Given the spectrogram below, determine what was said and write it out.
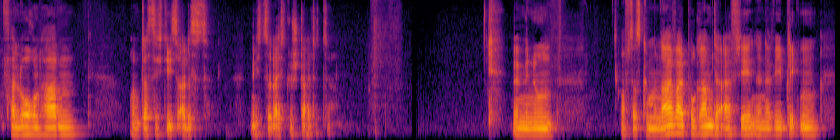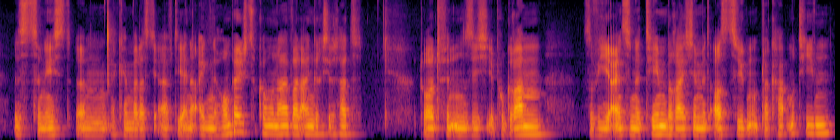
verloren haben und dass sich dies alles nicht so leicht gestaltete. Wenn wir nun auf das Kommunalwahlprogramm der AfD in NRW blicken, ist zunächst ähm, erkennbar, dass die AfD eine eigene Homepage zur Kommunalwahl eingerichtet hat. Dort finden sich ihr Programm, sowie einzelne Themenbereiche mit Auszügen und Plakatmotiven.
